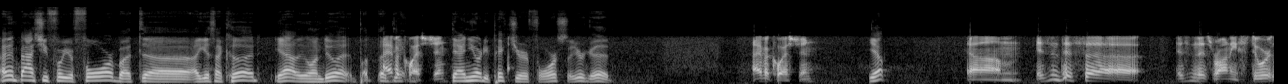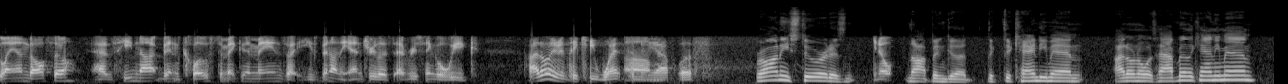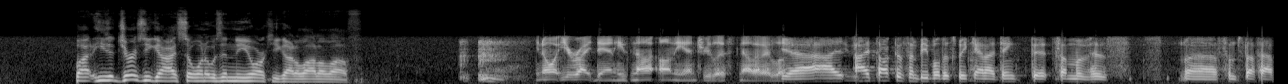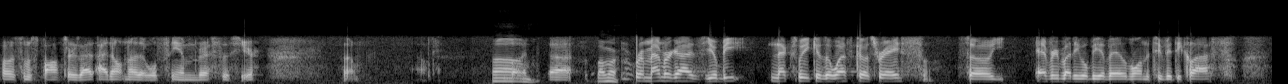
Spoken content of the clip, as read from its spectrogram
I didn't bash you for your four, but uh, I guess I could. Yeah, we want to do it. But, I have a Dan- question. Dan, you already picked your four, so you're good. I have a question. Yep. Um, isn't this uh, isn't this Ronnie Stewart land also? Has he not been close to making the mains? Like, He's been on the entry list every single week. I don't even think he went to Um, Minneapolis. Ronnie Stewart has You know, not been good. The, the Candyman, I don't know what's happened to the Candyman, but he's a Jersey guy, so when it was in New York, he got a lot of love. you know what? You're right, Dan. He's not on the entry list now that I look. Yeah, I I talked to some people this weekend. I think that some of his uh, some stuff happened with some sponsors. I, I don't know that we'll see him the rest of this year. So, Um, but uh, bummer. remember, guys, you'll be next week is a West Coast race, so everybody will be available in the 250 class.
